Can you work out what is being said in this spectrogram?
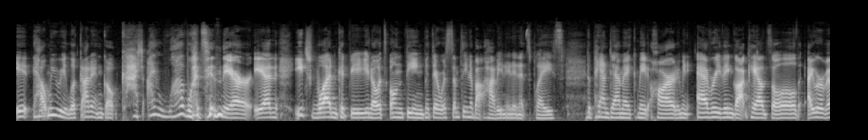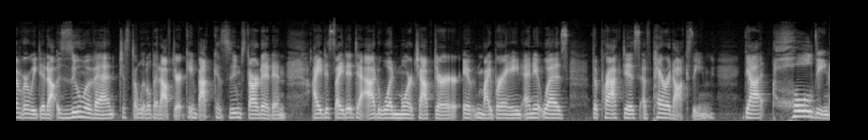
it helped me relook at it and go, gosh, I love what's in there. And each one could be, you know, its own thing, but there was something about having it in its place. The pandemic made it hard. I mean, everything got canceled. I remember we did a Zoom event just a little bit after it came back because Zoom started, and I decided to add one more chapter in my brain, and it was the practice of paradoxing that holding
